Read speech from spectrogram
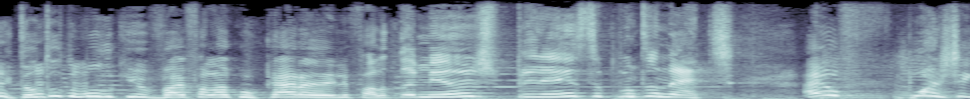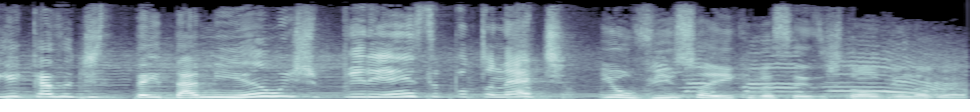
Então todo mundo que vai falar com o cara, ele fala damiãoexperiência.net. Aí eu, porra, cheguei em casa, digitei damiãoexperiência.net e eu vi isso aí que vocês estão ouvindo agora.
